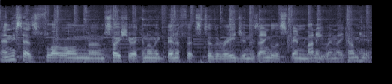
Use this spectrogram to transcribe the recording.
and this has flow-on um, socio-economic benefits to the region as anglers spend money when they come here.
